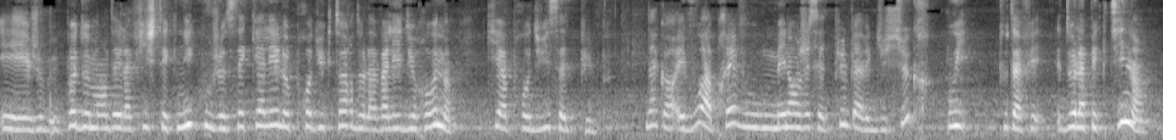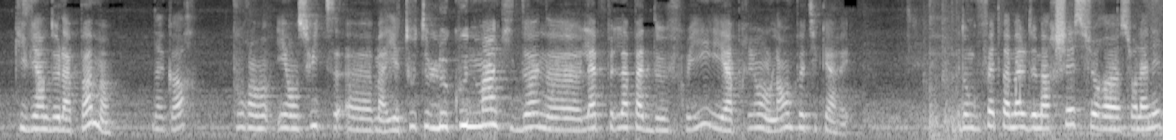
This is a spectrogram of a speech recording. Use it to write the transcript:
Et je peux demander la fiche technique où je sais quel est le producteur de la vallée du Rhône qui a produit cette pulpe. D'accord. Et vous, après, vous mélangez cette pulpe avec du sucre? Oui, tout à fait. De la pectine qui vient de la pomme. D'accord. Pour Et ensuite, euh, bah, il y a tout le coup de main qui donne euh, la, la, pâte de fruits et après on l'a en petits carrés. Donc vous faites pas mal de marchés sur, euh, sur l'année?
